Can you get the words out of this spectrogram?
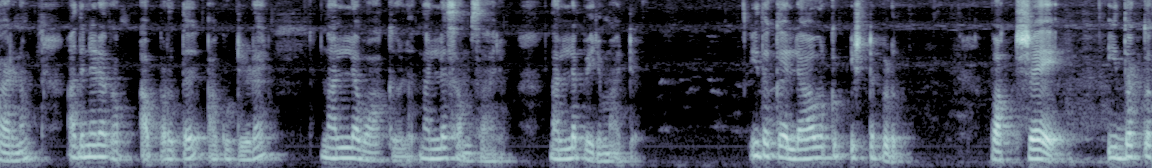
കാരണം അതിനൊരു അപ്പുറത്ത് ആ കുട്ടിയുടെ നല്ല വാക്കുകൾ നല്ല സംസാരം നല്ല പെരുമാറ്റം. ഇതൊക്കെ എല്ലാവർക്കും ഇഷ്ടപ്പെടും. പക്ഷേ ഇതൊക്കെ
